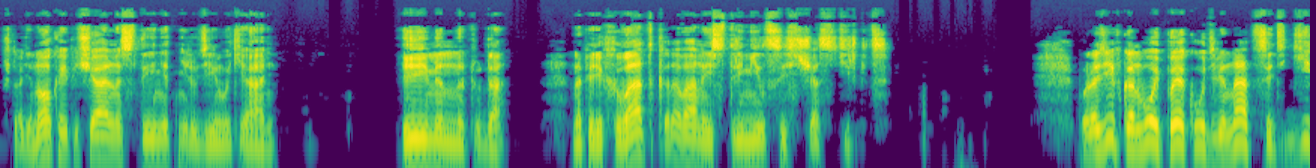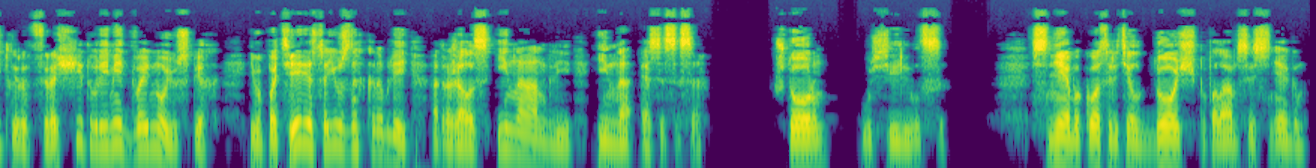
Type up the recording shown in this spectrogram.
что одиноко и печально стынет нелюдим в океане. Именно туда, на перехват каравана, и стремился сейчас Тирпиц. Поразив конвой ПК-12, гитлеровцы рассчитывали иметь двойной успех, ибо потеря союзных кораблей отражалась и на Англии, и на СССР. Шторм усиливался. С неба косо летел дождь пополам со снегом.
